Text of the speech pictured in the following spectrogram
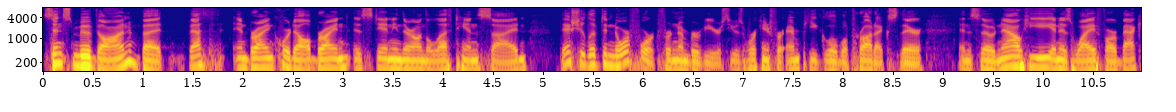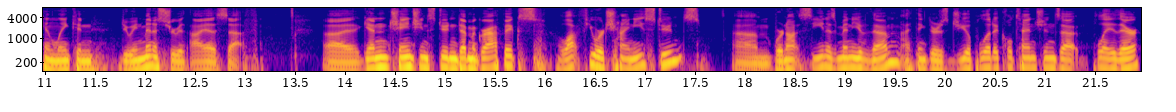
since moved on. But Beth and Brian Cordell, Brian is standing there on the left hand side. They actually lived in Norfolk for a number of years. He was working for MP Global Products there, and so now he and his wife are back in Lincoln doing ministry with ISF. Uh, again, changing student demographics, a lot fewer Chinese students. Um, we're not seeing as many of them. I think there's geopolitical tensions at play there,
